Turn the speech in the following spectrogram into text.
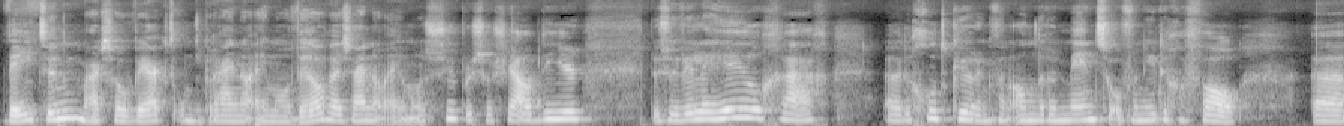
weten, maar zo werkt ons brein nou eenmaal wel. Wij zijn nou eenmaal een super sociaal dier. Dus we willen heel graag uh, de goedkeuring van andere mensen. Of in ieder geval uh,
